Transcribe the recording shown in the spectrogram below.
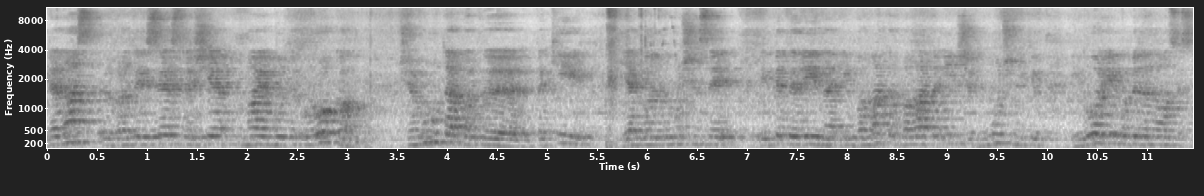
для нас, брати і сестри, ще має бути уроком, чому так от е, такі, як великомучениця і і багато-багато інших мучеників, Георгій Побідоносець,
